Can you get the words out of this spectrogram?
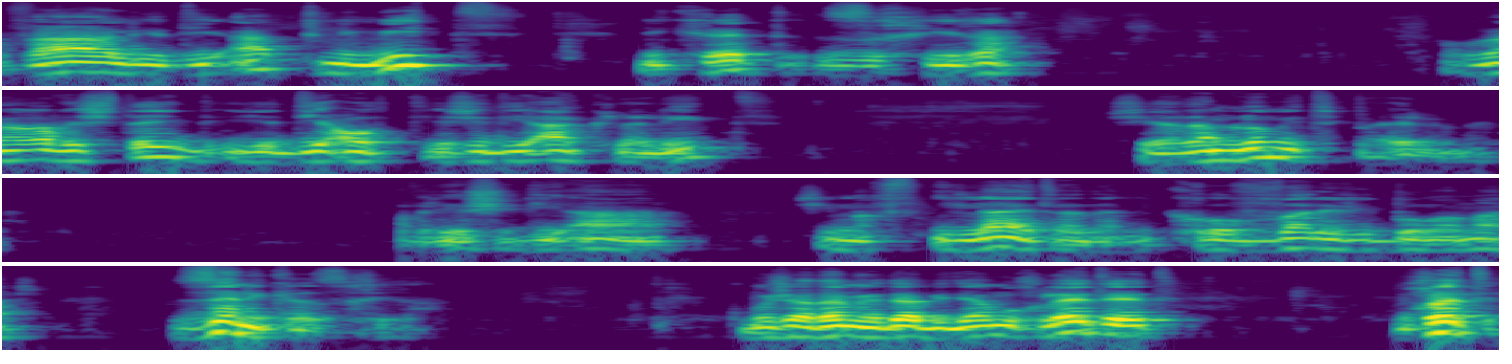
אבל ידיעה פנימית נקראת זכירה. אומר הרב, יש שתי ידיעות, יש ידיעה כללית, שאדם לא מתפעל ממנה. אבל יש ידיעה שהיא מפעילה את האדם, היא קרובה לליבו ממש. זה נקרא זכירה. כמו שאדם יודע בידיעה מוחלטת, מוחלטת,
